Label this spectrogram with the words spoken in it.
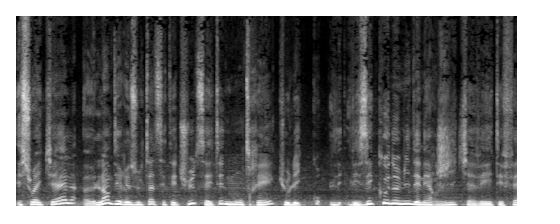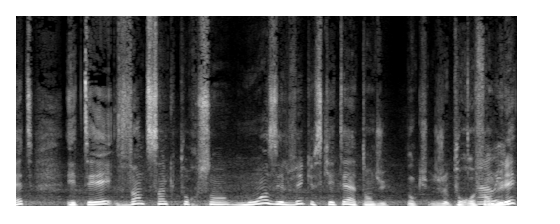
et sur lesquelles euh, l'un des résultats de cette étude, ça a été de montrer que les, les économies d'énergie qui avaient été faites étaient 25% moins élevées que ce qui était attendu. Donc, je, pour ah reformuler,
